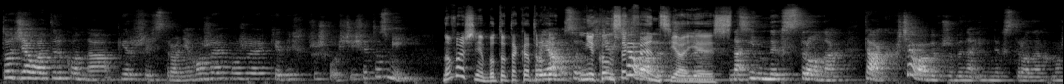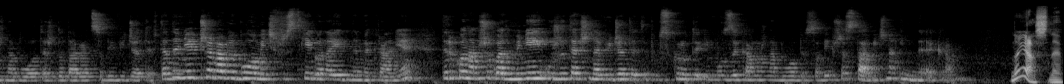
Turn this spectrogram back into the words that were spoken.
To działa tylko na pierwszej stronie. Może, może kiedyś w przyszłości się to zmieni. No właśnie, bo to taka trochę ja niekonsekwencja jest. Na innych stronach. Tak, chciałabym, żeby na innych stronach można było też dodawać sobie widgety. Wtedy nie trzeba by było mieć wszystkiego na jednym ekranie, tylko na przykład mniej użyteczne widgety typu skróty i muzyka można byłoby sobie przestawić na inny ekran. No jasne,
